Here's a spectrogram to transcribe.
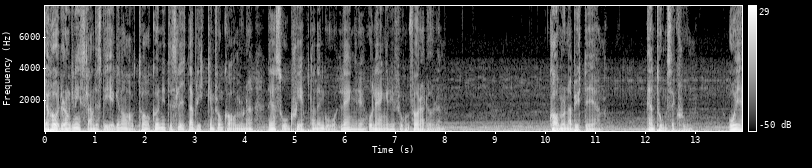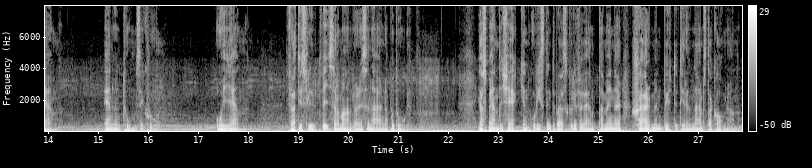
Jag hörde de gnisslande stegen avta och kunde inte slita blicken från kamerorna där jag såg skepnaden gå längre och längre ifrån förardörren. Kamerorna bytte igen. En tom sektion. Och igen. Ännu en tom sektion. Och igen. För att till slut visa de andra resenärerna på tåget. Jag spände käken och visste inte vad jag skulle förvänta mig när skärmen bytte till den närmsta kameran.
